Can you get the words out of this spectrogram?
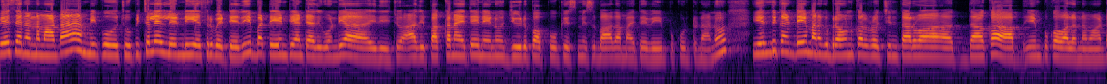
వేసానన్నమాట మీకు చూపించలేదులేండి ఎసురు పెట్టేది. బట్ ఏంటి అంటే అదిగోండి ఇది అది పక్కన అయితే నేను జీడిపప్పు కిస్మిస్ బాదం అయితే వేపుకుంటున్నాను. ఎందుకంటే మనకు బ్రౌన్ కలర్ వచ్చిన తర్వాత దాకా వేపుకోవాలన్నమాట.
